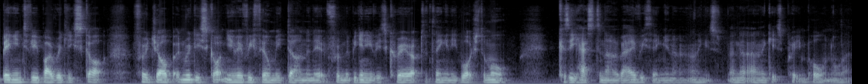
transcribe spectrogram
being interviewed by Ridley Scott for a job, and Ridley Scott knew every film he'd done and it from the beginning of his career up to the thing, and he'd watched them all because he has to know about everything. You know, I think it's and I think it's pretty important all that.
